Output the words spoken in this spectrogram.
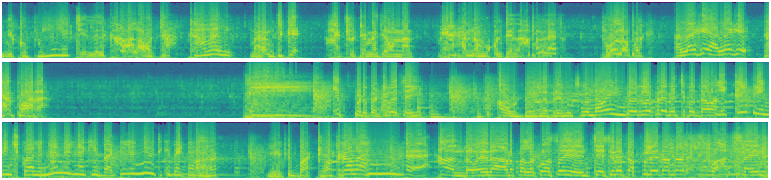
నీకు పుల్లి చెల్లెలు కావాలా వద్దా? కావాలి. మరి అందుకే ఆ చుట్ట మీదే ఉన్నాను. మీ అమ్మ నమ్ముకుంటే లాభం లేదు. పో లోపలికి. అలాగే అలాగే. ఏ పోరా. ఇప్పుడు పట్టుకో చెయ్యి. అవుట్డోర్లో ప్రేమించుకుందావా ఇండోర్లో ప్రేమించుకుందావా? ఎక్కడ ప్రేమించుకోవాలన్నా మీరు నాకు ఈ బట్టలన్నీ ఉతికి పెట్టాలి? ఏంటి బట్టలు ఉతకాలా? అందమైన ఆడపిల్ల కోసం ఏం చేసినా తప్పు లేదన్నాడు. వాత్సాయని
